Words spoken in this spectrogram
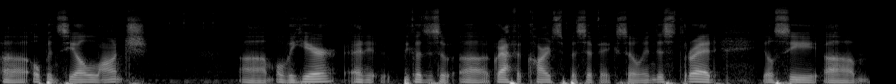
uh, OpenCL launch um, over here and it, because it's a, a, graphic card specific. So in this thread you'll see um,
